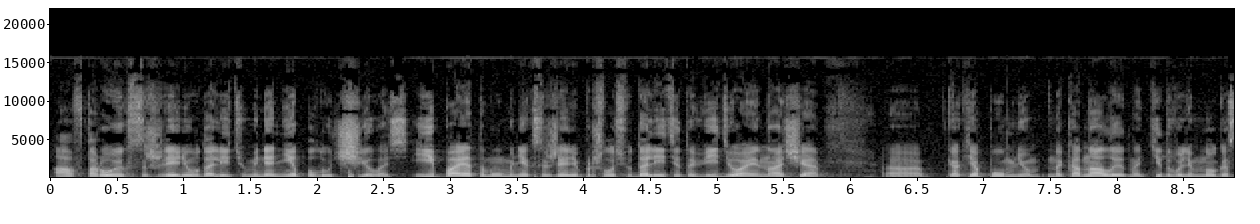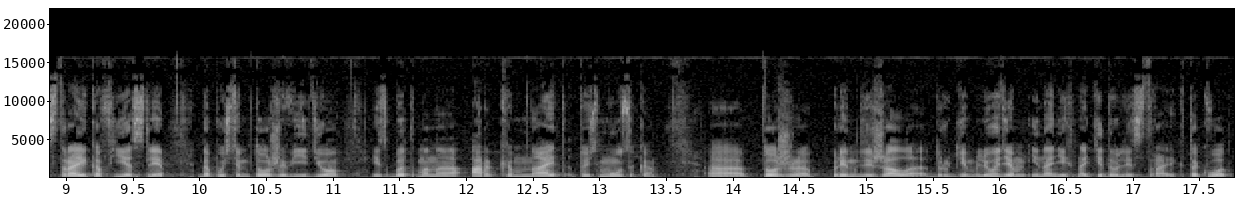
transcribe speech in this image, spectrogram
а вторую, к сожалению, удалить у меня не получилось. И поэтому мне, к сожалению, пришлось удалить это видео, а иначе как я помню, на каналы накидывали много страйков, если, допустим, тоже видео из Бэтмена Arkham Knight, то есть музыка, э, тоже принадлежала другим людям, и на них накидывали страйк. Так вот,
